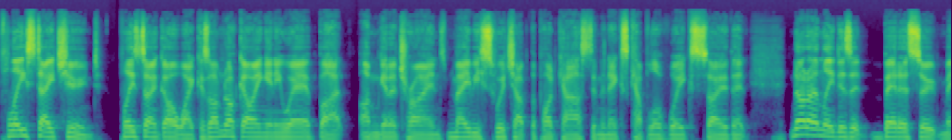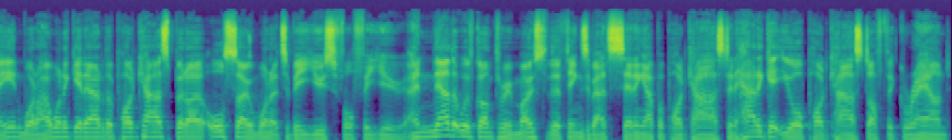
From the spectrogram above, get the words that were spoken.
Please stay tuned. Please don't go away because I'm not going anywhere, but I'm going to try and maybe switch up the podcast in the next couple of weeks so that not only does it better suit me and what I want to get out of the podcast, but I also want it to be useful for you. And now that we've gone through most of the things about setting up a podcast and how to get your podcast off the ground,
